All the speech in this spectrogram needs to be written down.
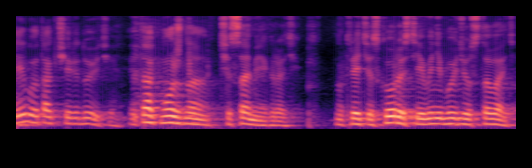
И вот так чередуете. И так можно часами играть на третьей скорости, и вы не будете уставать.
